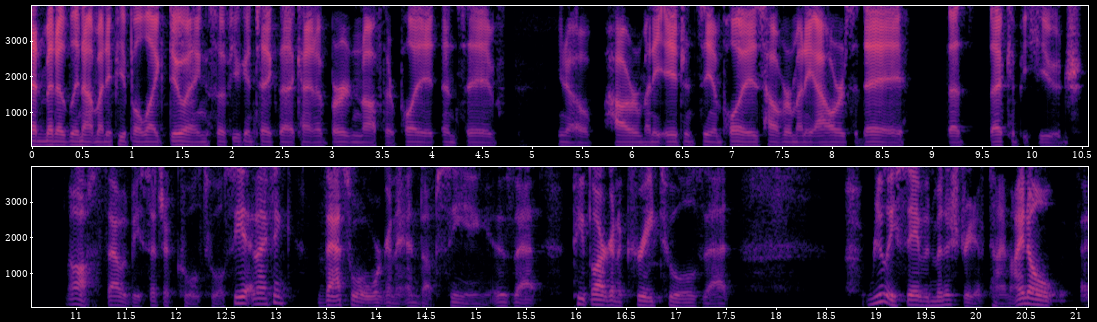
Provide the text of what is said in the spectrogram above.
admittedly, not many people like doing. So if you can take that kind of burden off their plate and save, you know, however many agency employees, however many hours a day, that's that could be huge. Oh, that would be such a cool tool. See, and I think that's what we're going to end up seeing is that people are going to create tools that really save administrative time. I know uh,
